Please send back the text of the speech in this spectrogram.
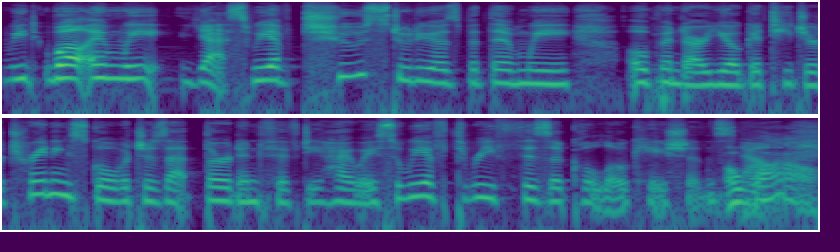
We well, and we yes, we have two studios, but then we opened our yoga teacher training school, which is at Third and Fifty Highway. So we have three physical locations Oh, now. wow.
